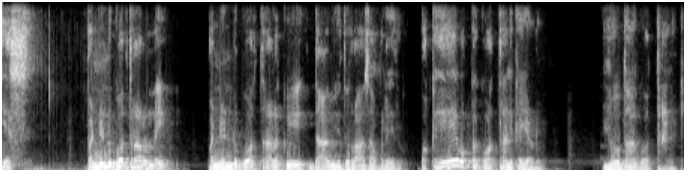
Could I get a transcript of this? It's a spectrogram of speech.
ఎస్ పన్నెండు గోత్రాలు ఉన్నాయి. పన్నెండు గోత్రాలకి దావీదు రాజు అవ్వలేదు. ఒకే ఒక్క గోత్రానికి అయ్యాడు. యోధా గోత్రానికి.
